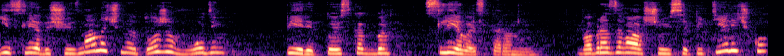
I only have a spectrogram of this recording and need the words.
И следующую изнаночную тоже вводим перед, то есть как бы с левой стороны. В образовавшуюся петелечку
